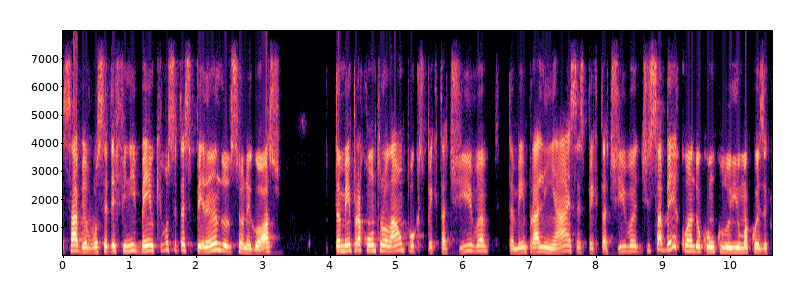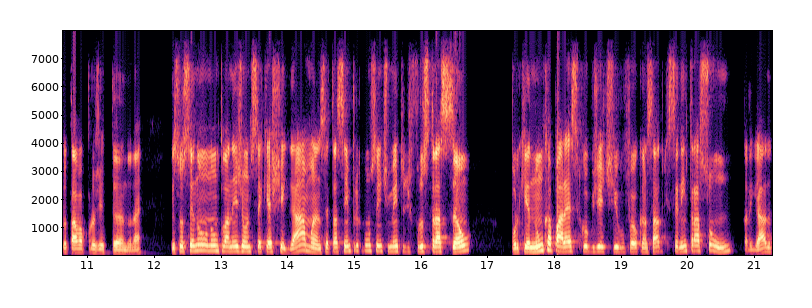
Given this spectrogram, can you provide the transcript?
sabe, você definir bem o que você está esperando do seu negócio, também para controlar um pouco a expectativa, também para alinhar essa expectativa de saber quando eu concluir uma coisa que eu estava projetando, né? E se você não, não planeja onde você quer chegar, mano, você tá sempre com um sentimento de frustração, porque nunca parece que o objetivo foi alcançado, que você nem traçou um, tá ligado?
